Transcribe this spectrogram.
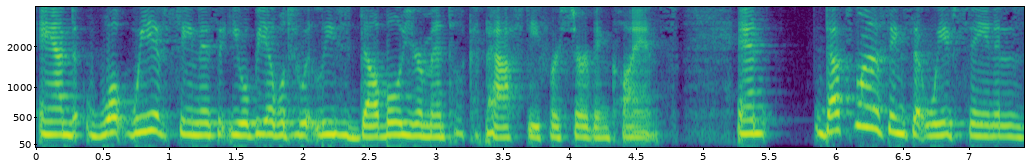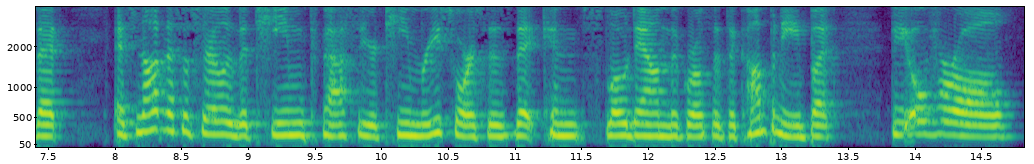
And what we have seen is that you'll be able to at least double your mental capacity for serving clients. And that's one of the things that we've seen is that it's not necessarily the team capacity or team resources that can slow down the growth of the company, but the overall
